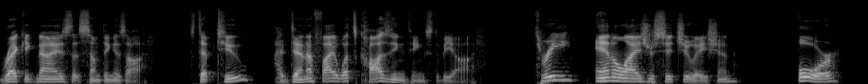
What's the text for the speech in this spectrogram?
recognize that something is off. Step two, identify what's causing things to be off. Three, analyze your situation. Four,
